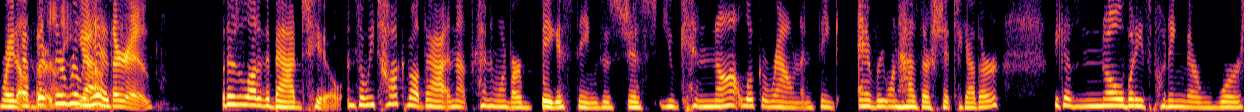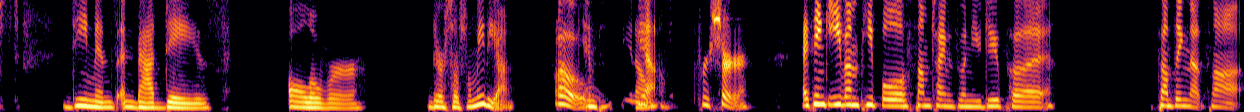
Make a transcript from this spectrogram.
Right. There, there really Yeah, is there is but there's a lot of the bad too. And so we talk about that. And that's kind of one of our biggest things is just you cannot look around and think everyone has their shit together because nobody's putting their worst demons and bad days all over their social media. oh And, you know, yeah for sure i think even people sometimes when you do put something that's not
